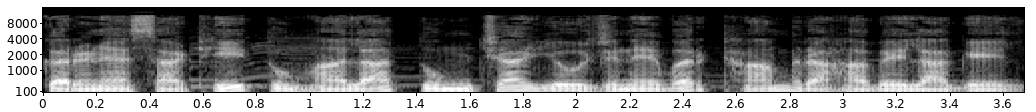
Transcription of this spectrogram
करण्यासाठी तुम्हाला तुमच्या योजनेवर ठाम राहावे लागेल.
